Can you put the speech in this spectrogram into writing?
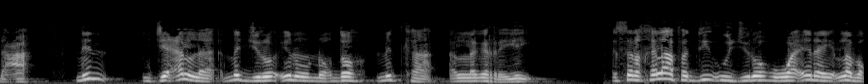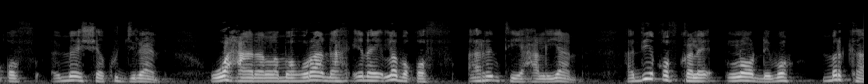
dhaca. Nin jecelna ma jiro inuu noqdo midka laga reeyey isla khilaaf haddii uu jiro waa inay laba qof meesha ku jiraan waxaana lama huraan ah inay laba qof arrintii xaliyaan haddii qof kale loo dhibo marka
